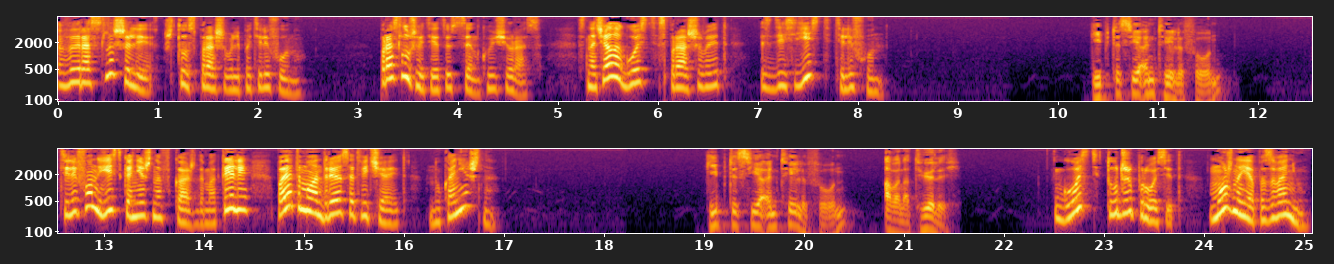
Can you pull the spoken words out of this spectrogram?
Вы расслышали, что спрашивали по телефону? Прослушайте эту сценку еще раз. Сначала гость спрашивает, здесь есть телефон? Gibt es hier ein Telefon? Телефон есть, конечно, в каждом отеле, поэтому Андреас отвечает, ну, конечно. Gibt es hier ein Telefon? Aber natürlich. Гость тут же просит, можно я позвоню?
